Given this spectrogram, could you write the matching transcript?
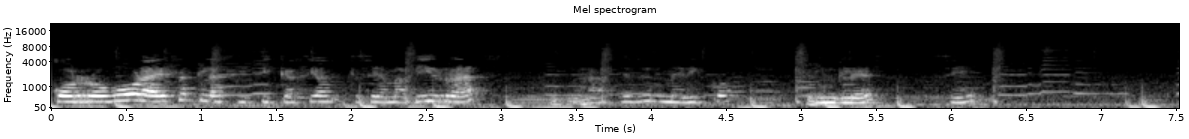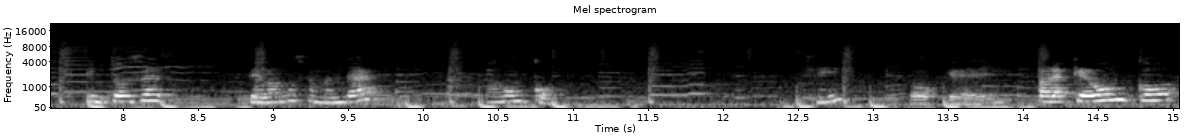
corrobora esa clasificación que se llama BIRAS, Ujú. Ajá, es de un médico Sí. inglés, ¿sí? Entonces te vamos a mandar a ONCO, ¿sí? Ok. Para que ONCO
